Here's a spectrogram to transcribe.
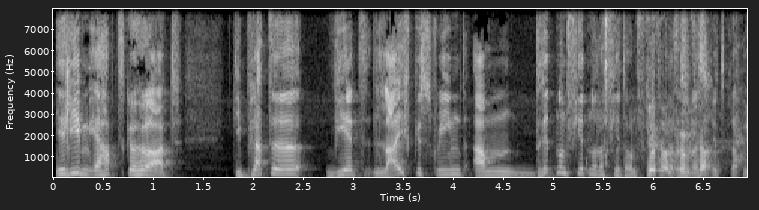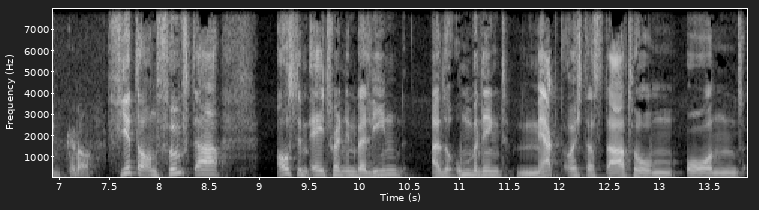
Ihr Lieben, ihr habt's gehört. Die Platte wird live gestreamt am 3. und 4. oder 4. und 5. 4. und Das weiß 5. ich jetzt gerade nicht. Genau. 4. und 5. aus dem A-Train in Berlin. Also unbedingt merkt euch das Datum und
